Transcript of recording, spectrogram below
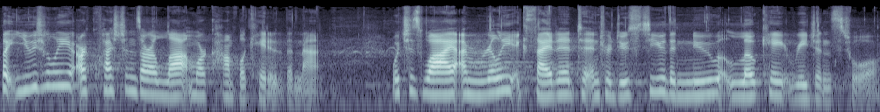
But usually our questions are a lot more complicated than that, which is why I'm really excited to introduce to you the new Locate Regions tool.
